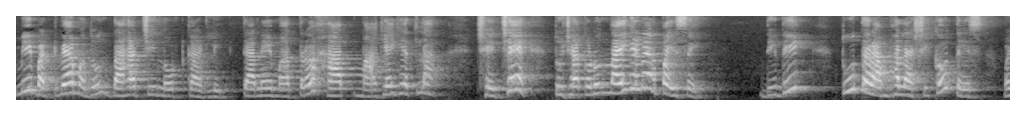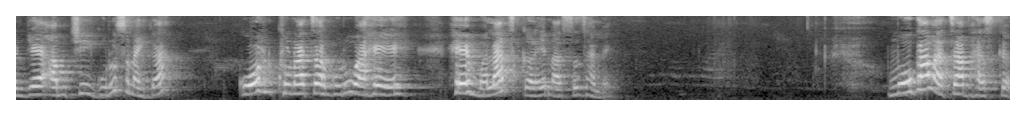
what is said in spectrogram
मी बटव्यामधून दहाची नोट काढली. त्याने मात्र हात मागे घेतला. छे छे तुझ्याकडून नाही घेणार पैसे. दीदी तू तर आम्हाला शिकवतेस. म्हणजे आमची गुरुच नाही का? कोण खुणाचा गुरु आहे हे मलाच कळेन असं झालंय. मोगावाचा भास्कर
